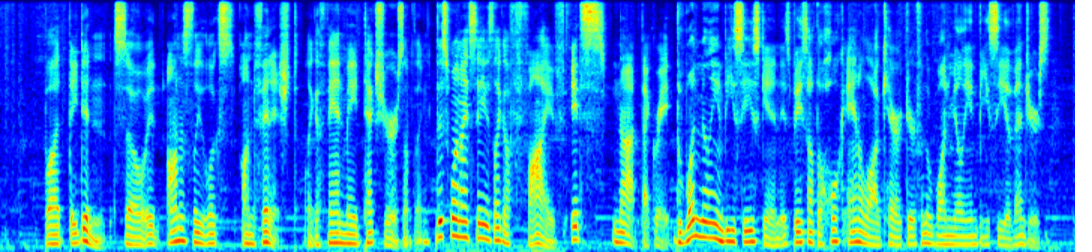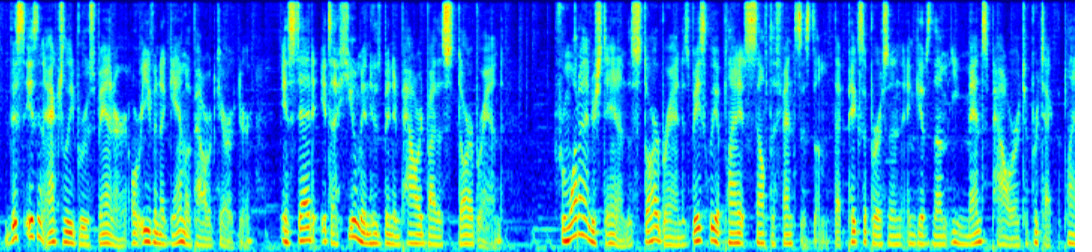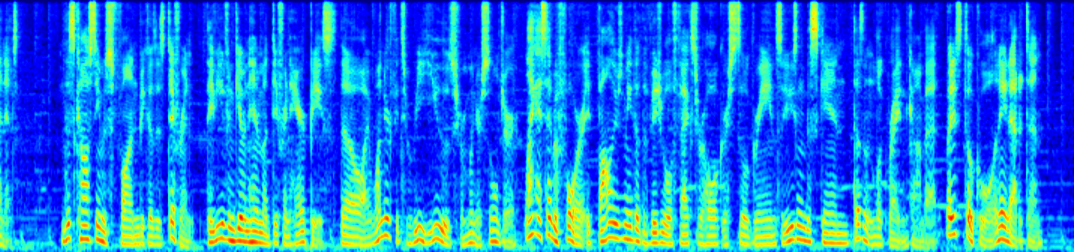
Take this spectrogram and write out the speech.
But they didn't, so it honestly looks unfinished, like a fan-made texture or something. This one I'd say is like a 5. It's not that great. The 1 million BC skin is based off the Hulk analog character from the 1 million BC Avengers. This isn't actually Bruce Banner, or even a Gamma-powered character. Instead, it's a human who's been empowered by the Star Brand. From what I understand, the Star Brand is basically a planet's self-defense system that picks a person and gives them immense power to protect the planet. This costume is fun because it's different. They've even given him a different hairpiece, though I wonder if it's reused from Winter Soldier. Like I said before, it bothers me that the visual effects for Hulk are still green, so using the skin doesn't look right in combat, but it's still cool, an 8 out of 10.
